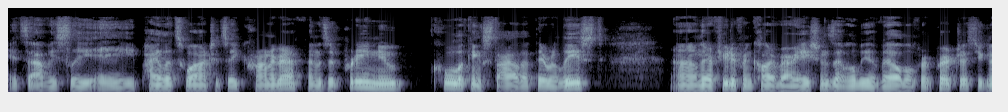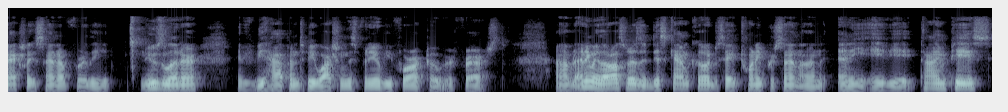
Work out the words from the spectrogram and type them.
It's obviously a pilot's watch, it's a chronograph, and it's a pretty new, cool looking style that they released. Um, there are a few different color variations that will be available for purchase. You can actually sign up for the newsletter if you happen to be watching this video before October 1st. Uh, but anyway, there also is a discount code to save 20% on any AVI-8 timepiece,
